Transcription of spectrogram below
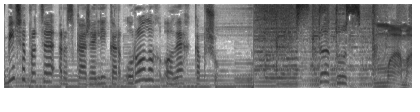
Більше про це розкаже лікар-уролог Олег Капшу. Статус мама.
